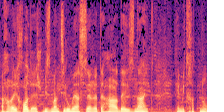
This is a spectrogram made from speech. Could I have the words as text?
אחרי חודש, בזמן צילומי הסרט A Hard Day's Night, הם התחתנו.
